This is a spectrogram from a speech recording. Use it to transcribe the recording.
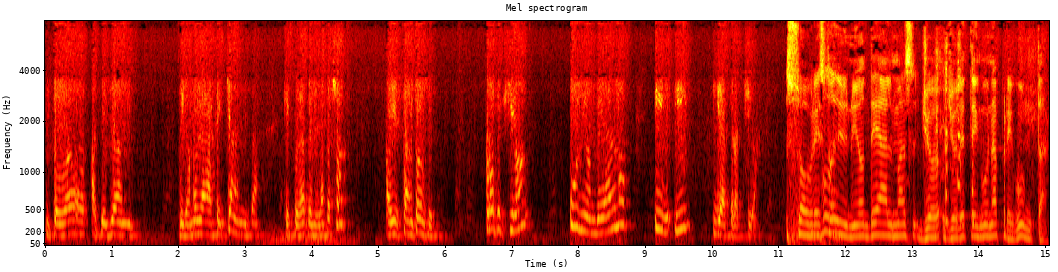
y toda aquella, digamos, la acechanza que pueda tener la persona. Ahí está entonces, protección, unión de almas y, y, y atracción. Sobre esto de unión de almas, yo, yo le tengo una pregunta.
